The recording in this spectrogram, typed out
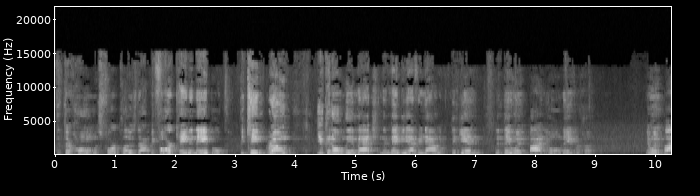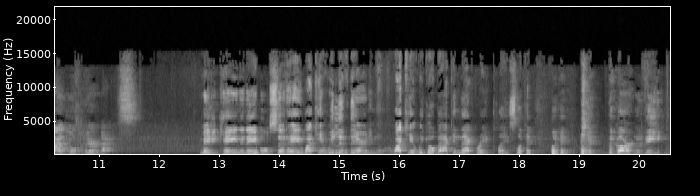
that their home was foreclosed on. Before Cain and Abel became grown you can only imagine that maybe every now and again that they went by the old neighborhood. They went by the old paradise. Maybe Cain and Abel said, "Hey, why can't we live there anymore? Why can't we go back in that great place? Look at look at look at the Garden of Eden."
